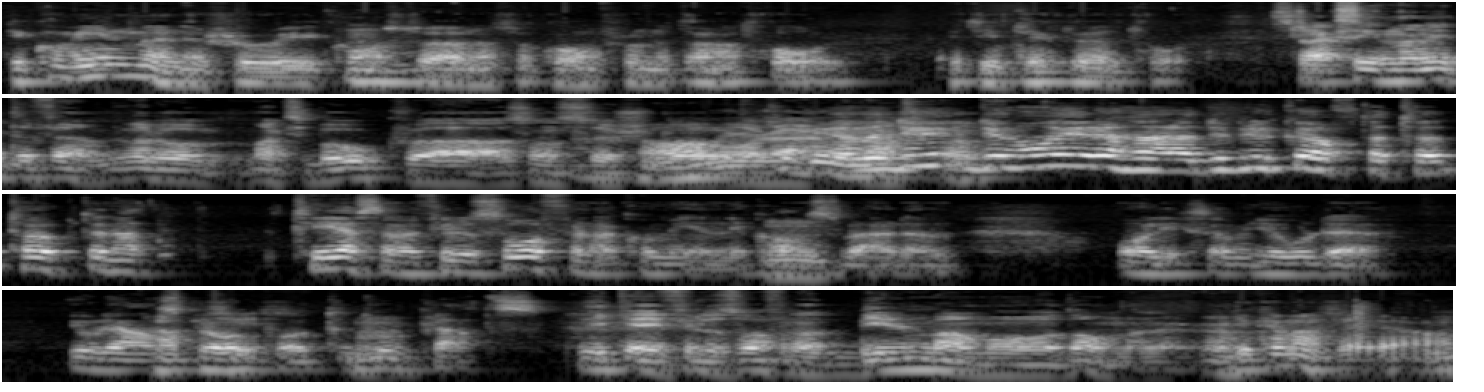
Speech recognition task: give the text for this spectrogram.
det kom in människor i konstvärlden som kom från ett annat håll. Ett intellektuellt håll. Strax innan 95, det var då Max Book var som störst Ja, på men Ja, men du, du har ju det här, du brukar ju ofta ta, ta upp den här tesen att filosoferna kom in i konstvärlden och liksom gjorde, gjorde anspråk precis. på att tog plats. Vilka är filosoferna? Birnbaum och dem eller? Det kan man säga. Ja.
